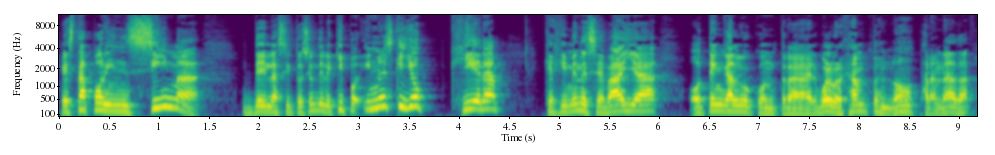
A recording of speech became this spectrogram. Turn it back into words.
está por encima de la situación del equipo. Y no es que yo quiera que Jiménez se vaya o tenga algo contra el Wolverhampton, no, para nada,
